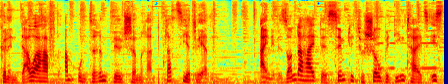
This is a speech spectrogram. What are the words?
können dauerhaft am unteren Bildschirmrand platziert werden. Eine Besonderheit des Simply to Show Bedienteils ist,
